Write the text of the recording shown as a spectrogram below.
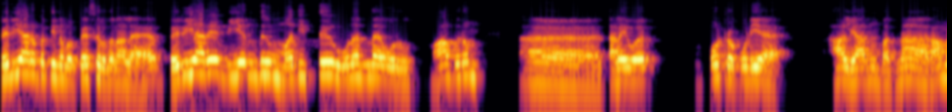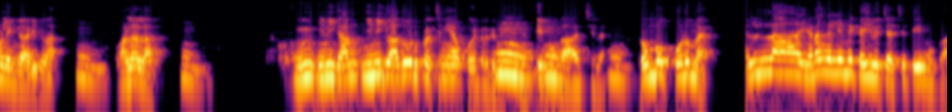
பெரியாரை பத்தி நம்ம பேசுறதுனால பெரியாரே வியந்து மதித்து உணர்ந்த ஒரு மாபெரும் தலைவர் போற்றக்கூடிய ஆள் யாருன்னு பார்த்தோன்னா ராமலிங்க அடிகளார். வள்ளலார். இன்னைக்கு இன்னைக்கு அது ஒரு பிரச்சனையா போயிட்டு இருக்குது திமுக. ஆட்சியில. ரொம்ப கொடுமை. எல்லா இடங்கள்லயுமே கை வச்சாச்சு திமுக.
